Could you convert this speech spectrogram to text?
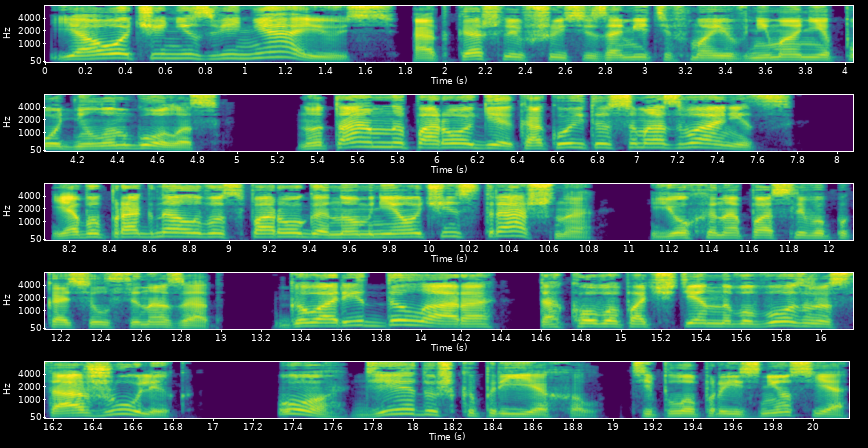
«Я очень извиняюсь», — откашлившись и заметив мое внимание, поднял он голос. «Но там на пороге какой-то самозванец. Я бы прогнал его с порога, но мне очень страшно». Йохан опасливо покосился назад. «Говорит Делара, такого почтенного возраста, а жулик». «О, дедушка приехал», — тепло произнес я,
